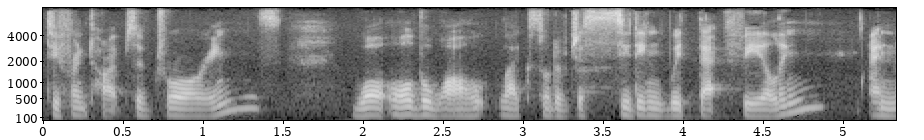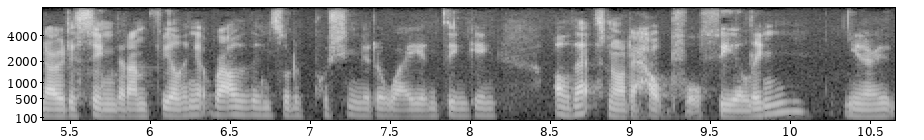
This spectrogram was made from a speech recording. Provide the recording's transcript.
different types of drawings, while all the while like sort of just sitting with that feeling and noticing that I'm feeling it rather than sort of pushing it away and thinking, oh, that's not a helpful feeling. You know,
